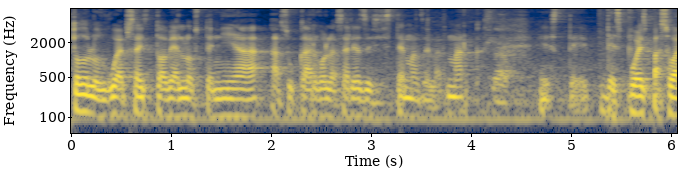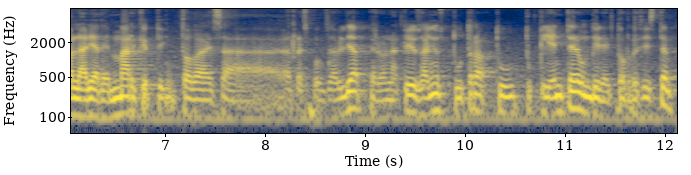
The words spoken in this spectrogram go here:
todos los websites todavía los tenía a su cargo las áreas de sistemas de las marcas. Claro. Este, después pasó al área de marketing toda esa responsabilidad, pero en aquellos años tu, tu, tu cliente era un director de sistemas.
